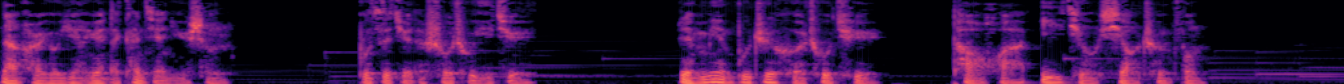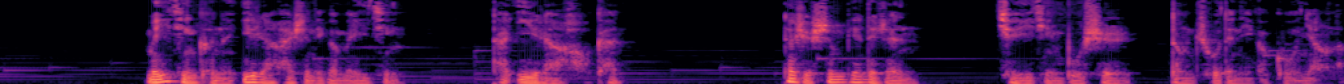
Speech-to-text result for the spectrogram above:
男孩又远远的看见女生，不自觉的说出一句：“人面不知何处去，桃花依旧笑春风。”美景可能依然还是那个美景，它依然好看，但是身边的人，却已经不是当初的那个姑娘了。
